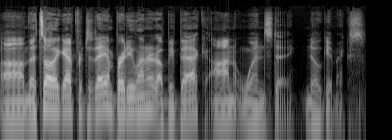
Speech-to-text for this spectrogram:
Um, that's all I got for today. I'm Brady Leonard. I'll be back on Wednesday. No gimmicks.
